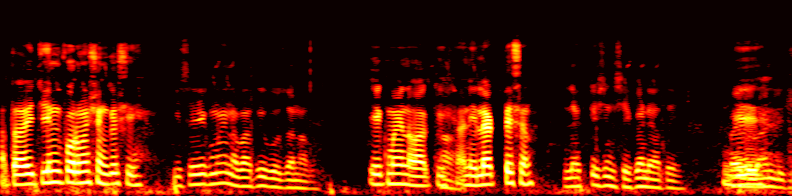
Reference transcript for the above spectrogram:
आता याची इन्फॉर्मेशन कशी आहे? हिचं एक महिना बाकी भाऊ जनावर एक महिना बाकी. आणि लॅक्टेशन लॅक्टेशन सेकंड आहे आता हे. पहिलं आणली ती.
